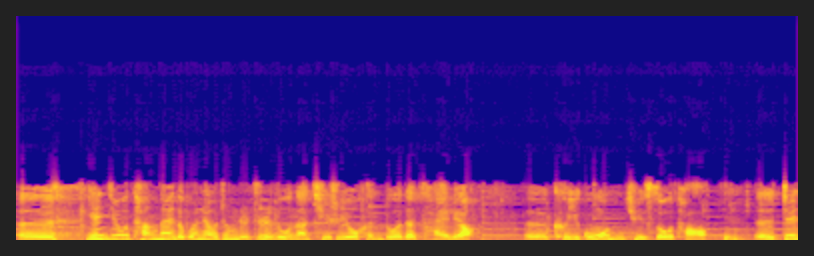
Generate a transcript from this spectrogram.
呃，研究唐代的官僚政治制度呢，其实有很多的材料，呃，可以供我们去搜讨。呃，这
